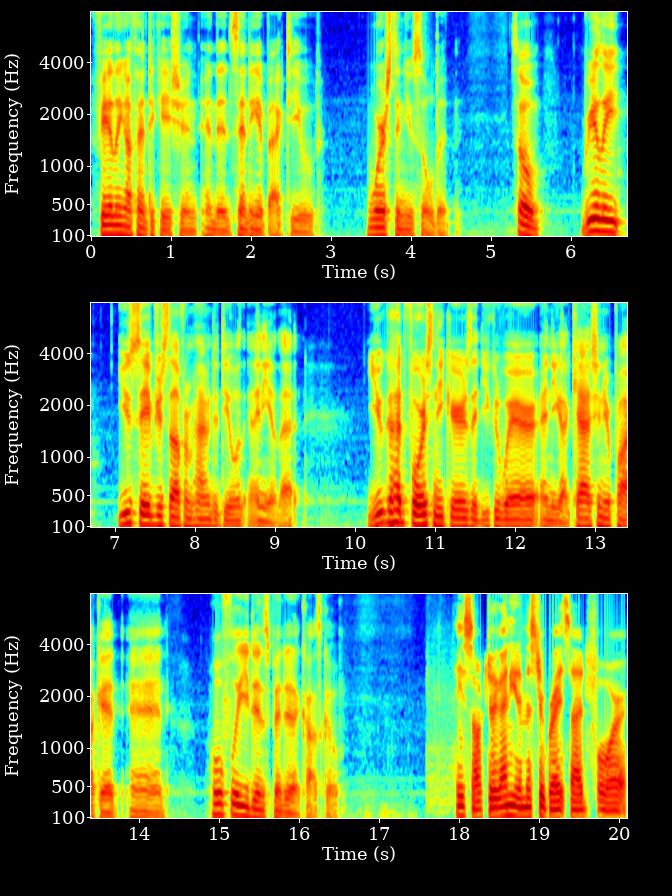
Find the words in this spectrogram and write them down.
failing authentication, and then sending it back to you worse than you sold it. So, really, you saved yourself from having to deal with any of that. You got four sneakers that you could wear, and you got cash in your pocket, and hopefully you didn't spend it at Costco. Hey, Sockdog, I need a Mr. Brightside for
